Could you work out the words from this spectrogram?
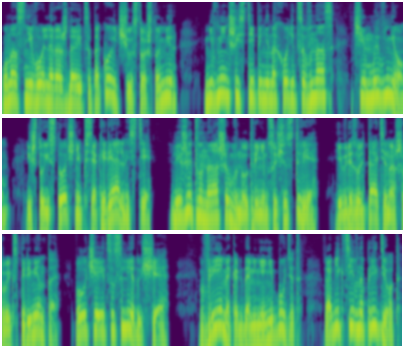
у нас невольно рождается такое чувство, что мир не в меньшей степени находится в нас, чем мы в нем, и что источник всякой реальности лежит в нашем внутреннем существе. И в результате нашего эксперимента получается следующее. Время, когда меня не будет, объективно придет,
